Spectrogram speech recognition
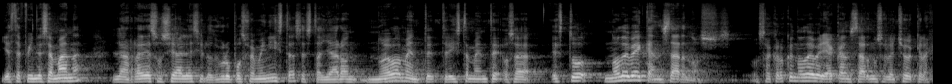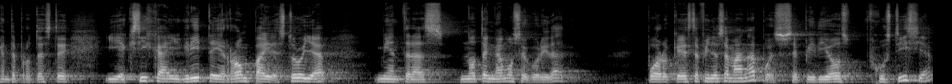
Y este fin de semana, las redes sociales y los grupos feministas estallaron nuevamente, tristemente. O sea, esto no debe cansarnos. O sea, creo que no debería cansarnos el hecho de que la gente proteste y exija y grite y rompa y destruya mientras no tengamos seguridad porque este fin de semana pues se pidió justicia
